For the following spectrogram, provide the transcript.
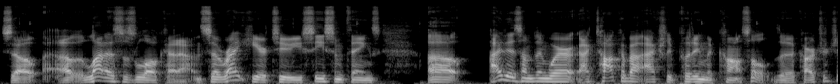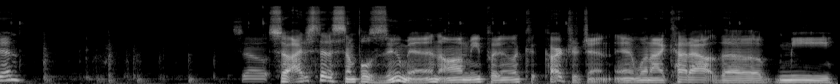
So a lot of this is lull cut out. And so right here too, you see some things. Uh, I did something where I talk about actually putting the console, the cartridge in. So, so I just did a simple zoom in on me putting the cartridge in, and when I cut out the me,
